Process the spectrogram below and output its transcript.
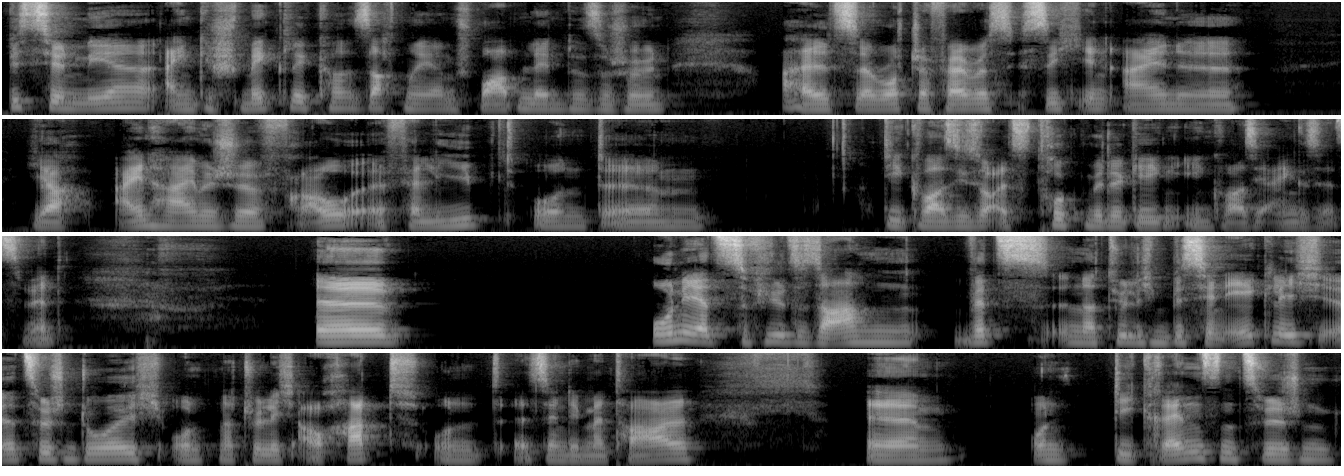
bisschen mehr ein Geschmäckle, sagt man ja im Schwabenländle so schön, als äh, Roger Ferris sich in eine ja, einheimische Frau äh, verliebt und ähm, die quasi so als Druckmittel gegen ihn quasi eingesetzt wird. Äh, ohne jetzt zu viel zu sagen, wird es natürlich ein bisschen eklig äh, zwischendurch und natürlich auch hart und äh, sentimental. Ähm, und die Grenzen zwischen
